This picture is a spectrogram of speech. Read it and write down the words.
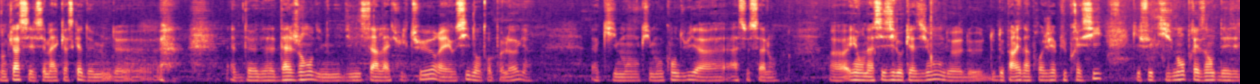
Donc là, c'est ma casquette de, d'agent du, ministère de la Culture et aussi d'anthropologue. Euh, qui m'ont conduit à, ce salon. Euh, et on a saisi l'occasion de, parler d'un projet plus précis qui effectivement présente des,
